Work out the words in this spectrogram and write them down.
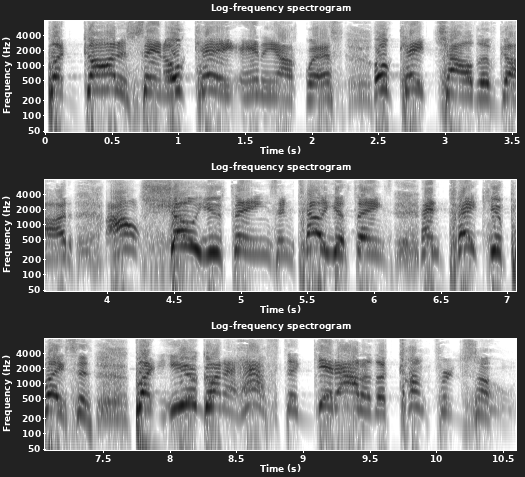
But God is saying, okay, Antioch West, okay, child of God, I'll show you things and tell you things and take you places, but you're going to have to get out of the comfort zone.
